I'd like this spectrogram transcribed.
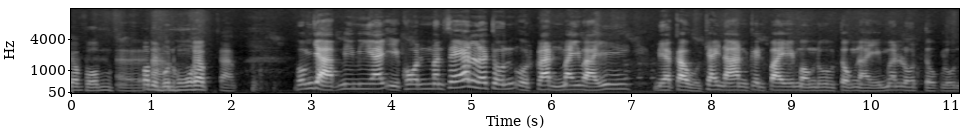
ครับผมเออ ก็เป็นบุญหูครับ ครับ ผมอยากมีเมียอีกคนมันแสนเหลือทนอดกลั้นไม่ไหว เมียเก่าใช้นานเกินไปมองดูตรงไหนเหมือนรถตกหลุน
